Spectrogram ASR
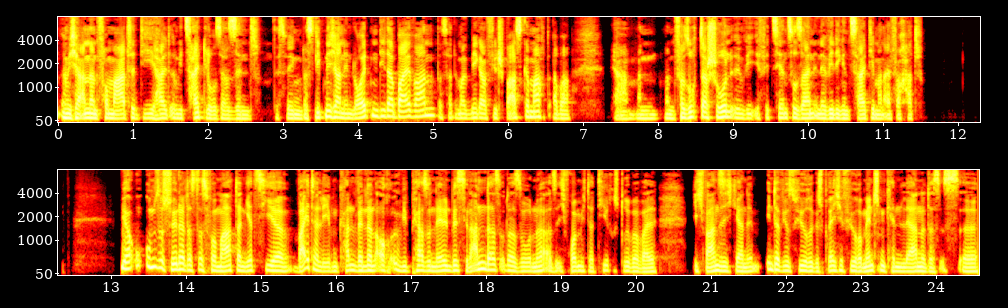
irgendwelche anderen Formate, die halt irgendwie zeitloser sind. Deswegen, das liegt nicht an den Leuten, die dabei waren. Das hat immer mega viel Spaß gemacht, aber ja, man, man versucht da schon irgendwie effizient zu sein in der wenigen Zeit, die man einfach hat. Ja, umso schöner, dass das Format dann jetzt hier weiterleben kann, wenn dann auch irgendwie personell ein bisschen anders oder so. Ne? Also ich freue mich da tierisch drüber, weil ich wahnsinnig gerne Interviews führe, Gespräche führe, Menschen kennenlerne. Das ist äh,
